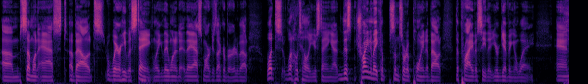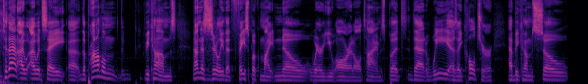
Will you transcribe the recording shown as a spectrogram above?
um, someone asked about where he was staying. Like they wanted to, they asked Mark Zuckerberg about what what hotel are you staying at? This trying to make a, some sort of point about the privacy that you're giving away. And to that, I, I would say uh, the problem becomes not necessarily that Facebook might know where you are at all times, but that we as a culture have become so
